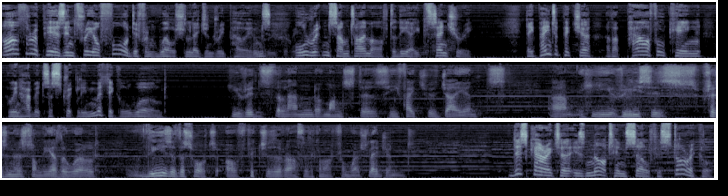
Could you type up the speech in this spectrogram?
Arthur appears in three or four different Welsh legendary poems, all written sometime after the 8th century. They paint a picture of a powerful king who inhabits a strictly mythical world. He rids the land of monsters, he fights with giants, um, he releases prisoners from the other world. These are the sort of pictures of Arthur that come out from Welsh legend. This character is not himself historical.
